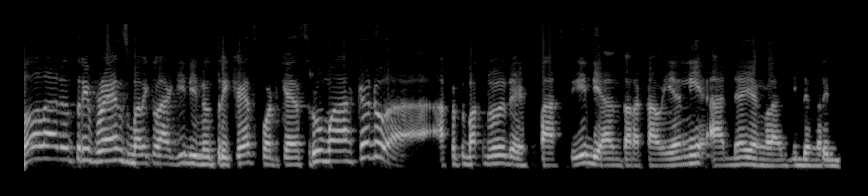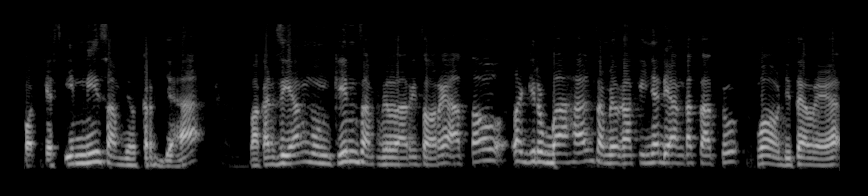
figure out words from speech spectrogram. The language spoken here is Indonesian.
Hola Nutri Friends, balik lagi di NutriCast Podcast Rumah Kedua. Aku tebak dulu deh, pasti di antara kalian nih ada yang lagi dengerin podcast ini sambil kerja, makan siang mungkin sambil lari sore, atau lagi rebahan sambil kakinya diangkat satu. Wow, detail ya.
